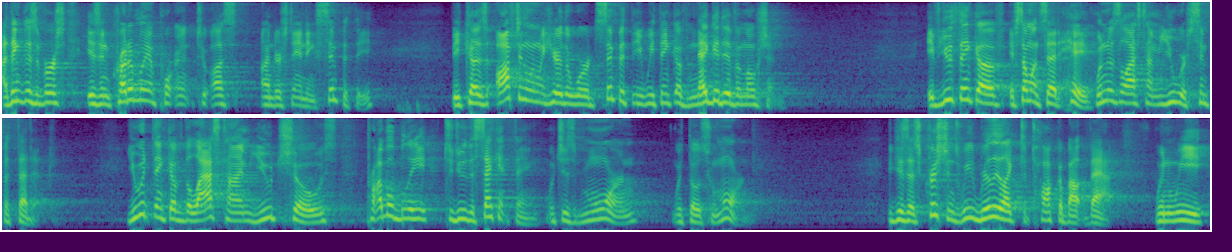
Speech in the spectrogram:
I think this verse is incredibly important to us understanding sympathy because often when we hear the word sympathy, we think of negative emotion. If you think of, if someone said, hey, when was the last time you were sympathetic? You would think of the last time you chose probably to do the second thing, which is mourn with those who mourn. Because as Christians, we really like to talk about that when we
